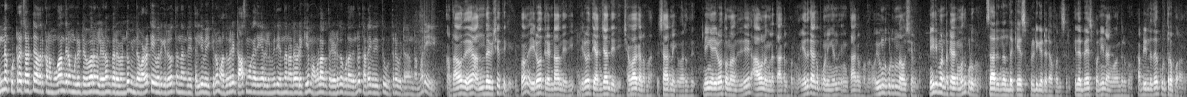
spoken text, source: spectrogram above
என்ன குற்றச்சாட்டு அதற்கான முகாந்திரம் உள்ளிட்ட விவரங்கள் இடம்பெற வேண்டும். இந்த வழக்கை வருகிற இருபத்தஞ்சாம் தேதி தள்ளி வைக்கிறோம். அதுவரை டாஸ்மாக் அதிகாரிகள் மீது எந்த நடவடிக்கையும் அமலாக்கத்துறை எடுக்கக்கூடாது என்று தடை விதித்து உத்தரவிட்டாங்கன்ற மாதிரி அதாவது அந்த விஷயத்துக்கு இப்போ இருபத்தி ரெண்டாம் தேதி இருபத்தி அஞ்சாம் தேதி செவ்வாய்க்கிழமை விசாரணைக்கு வருது. நீங்கள் இருபத்தொன்னாந்தேதி ஆவணங்களை தாக்கல் பண்ணுங்கள் எதுக்காக போனீங்கன்னு எங்கள் தாக்கல் பண்ணுங்க இவங்களுக்கு கொடுக்கணும்னு அவசியம் இல்லை. நீதிமன்றம் கேட்கும்போது கொடுக்கணும். சார் இந்த இந்த கேஸ் ப்ரிடிகேட்டட் அஃபென்ஸ் இருக்கு. இதை பேஸ் பண்ணி நாங்கள் வந்திருக்கோம். அப்படின்றத கொடுத்துட போகிறாங்க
